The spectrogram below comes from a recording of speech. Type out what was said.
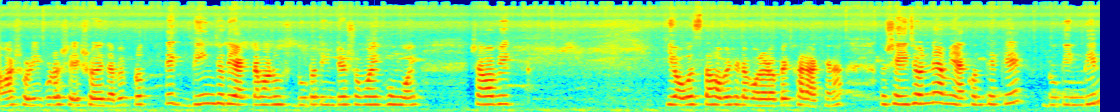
আমার শরীর পুরো শেষ হয়ে যাবে। প্রত্যেক দিন যদি একটা মানুষ দুটো তিনটের সময় ঘুমোয়, স্বাভাবিক কি অবস্থা হবে সেটা বলার অপেক্ষা রাখে না। তো সেই জন্যে আমি এখন থেকে দু তিন দিন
